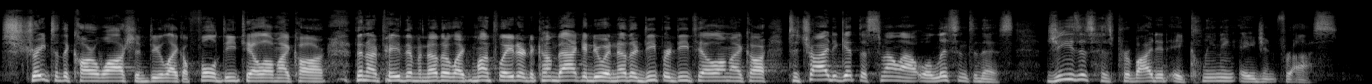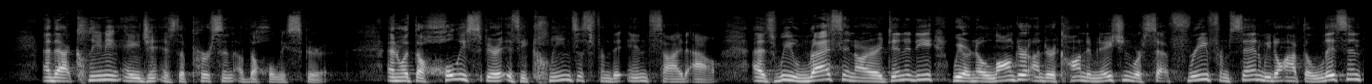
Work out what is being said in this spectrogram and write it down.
straight to the car wash and do like a full detail on my car. Then I paid them another like month later to come back and do another deeper detail on my car to try to get the smell out. Well, listen to this. Jesus has provided a cleaning agent for us. And that cleaning agent is the person of the Holy Spirit. And what the Holy Spirit is, He cleans us from the inside out. As we rest in our identity, we are no longer under condemnation. We're set free from sin. We don't have to listen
